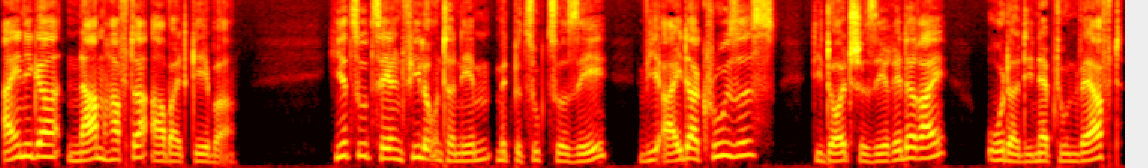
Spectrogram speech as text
einiger namhafter Arbeitgeber. Hierzu zählen viele Unternehmen mit Bezug zur See, wie AIDA Cruises, die Deutsche Seereederei oder die Neptun Werft,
